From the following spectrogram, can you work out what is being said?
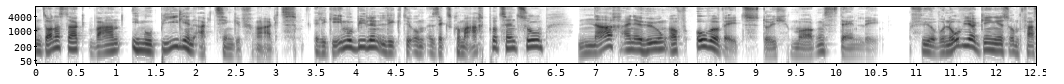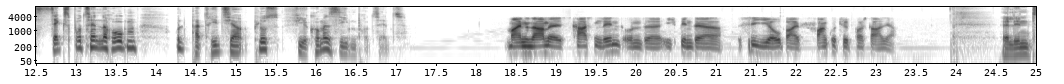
Am Donnerstag waren Immobilienaktien gefragt. LEG Immobilien legte um 6,8 Prozent zu, nach einer Erhöhung auf Overweight durch Morgan Stanley. Für Vonovia ging es um fast 6 Prozent nach oben und Patricia plus 4,7 Prozent. Mein Name ist Carsten Lind und äh, ich bin der CEO bei Franco Postalia. Herr Lind,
